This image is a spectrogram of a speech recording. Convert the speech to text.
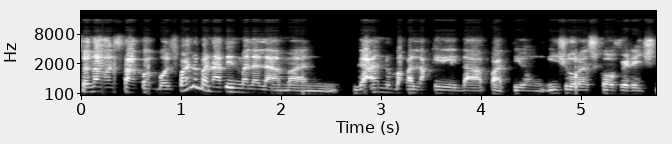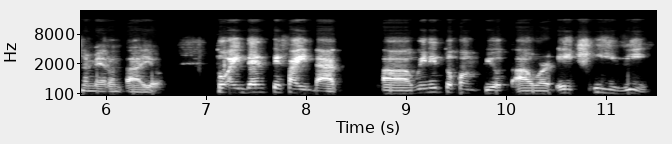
So now, unstoppables, paano ba natin malalaman gaano ba kalaki dapat yung insurance coverage na meron tayo? To identify that, uh, we need to compute our HEV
